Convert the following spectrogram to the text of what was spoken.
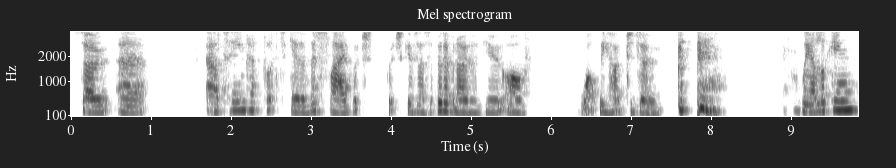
So uh, our team have put together this slide, which, which gives us a bit of an overview of what we hope to do. we are looking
